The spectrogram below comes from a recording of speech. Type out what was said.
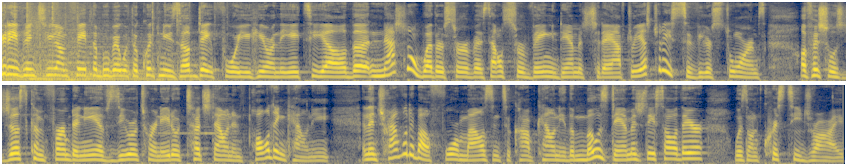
Good evening to you. I'm Faith Abubey with a quick news update for you here on the ATL. The National Weather Service out surveying damage today after yesterday's severe storms. Officials just confirmed an EF0 tornado touchdown in Paulding County and then traveled about four miles into Cobb County. The most damage they saw there was on Christie Drive.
